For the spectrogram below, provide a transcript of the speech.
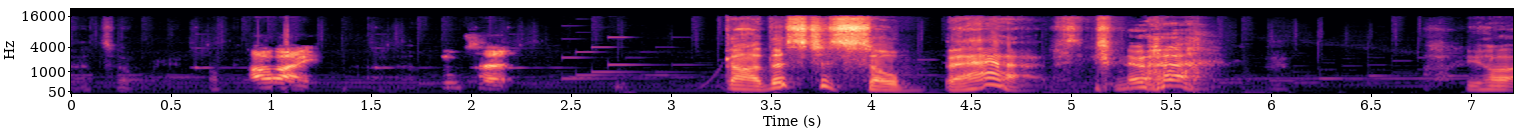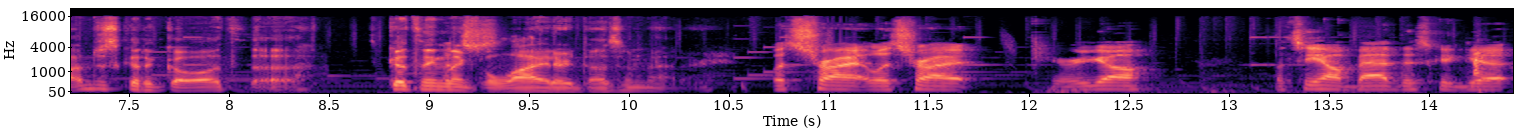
that's so weird. Okay. All right. Oops, God, that's just so bad. No, you know, I'm just gonna go with the. Good thing Let's- the glider doesn't matter. let's try it. Let's try it. Here we go. Let's see how bad this could get.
